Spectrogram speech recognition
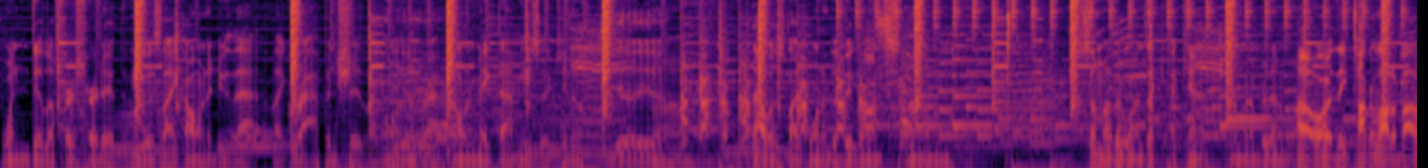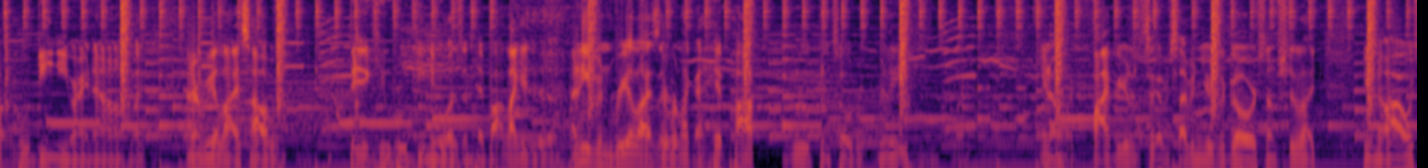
when Dilla first heard it, he was like, I want to do that, like rap and shit. Like, I want to Yeah. rap, I want to make that music, you know? Yeah, yeah. Um, that was like one of the big ones. Um, some other ones, I, I can't remember them. Uh, or they talk a lot about Whodini right now. Like, I didn't realize how big Whodini was in hip hop. Like, it, Yeah. I didn't even realize they were like a hip hop group until really, like, you know, like five years or seven years ago or some shit. Like, you know, I always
